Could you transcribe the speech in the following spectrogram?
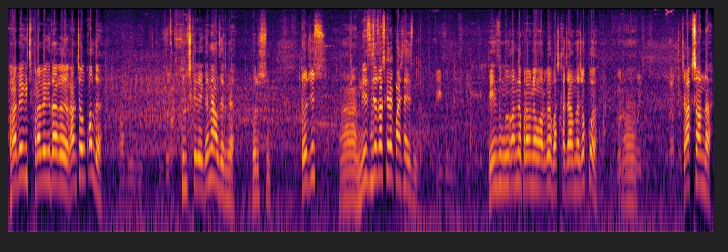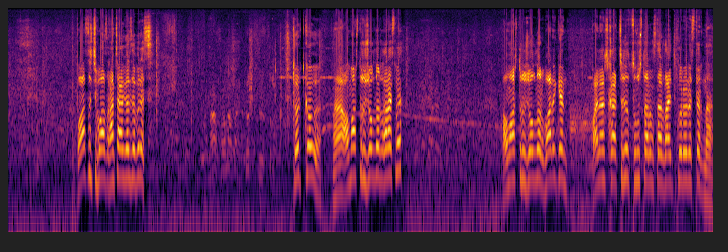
пробегичи пробеги дагы канча болуп калды ключ керек экен ал жерге көрүш үчүн төрт жүз. Эмнесин жасаш керек машинаңыздын бензин куюш керек. Бензин куйган эле проблема барбы башка жагында жокпу көрүп турбайсың Дарбай. жакшы анда. Басычы баасы канчага келсе бересиз төрткөбү алмаштыруу жолдорду карайсызбы алмаштыруу жолдор бар экен байланышка чыгып сунуштарыңыздарды айтып көрө бересиздер мына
